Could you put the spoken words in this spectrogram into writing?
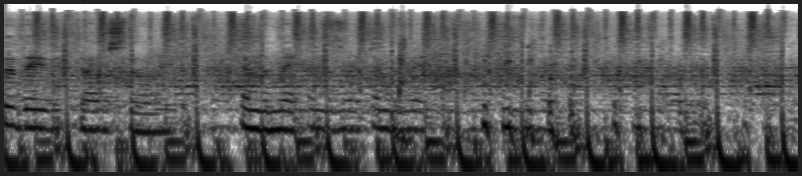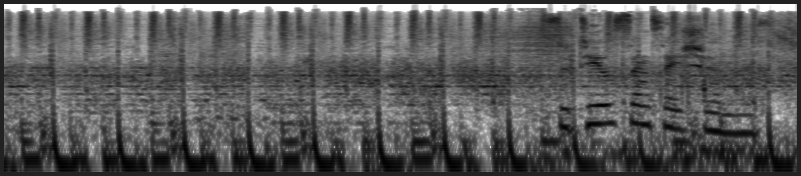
A Mr. David Gausa en the mix, in the mix, in the mix. Sutil sensations.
